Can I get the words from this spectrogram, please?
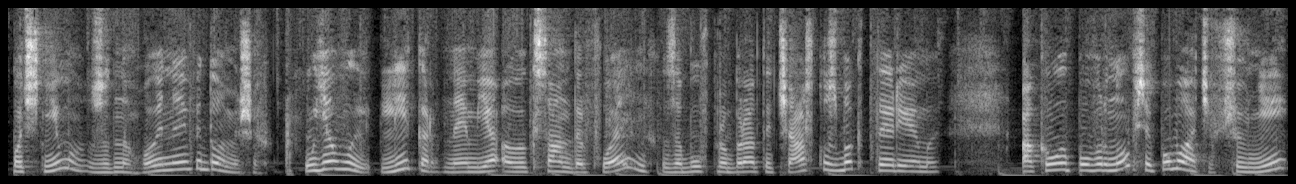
Почнімо з одного і найвідоміших. Уяви, лікар на ім'я Олександр Флемінг забув прибрати чашку з бактеріями. А коли повернувся, побачив, що в ній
